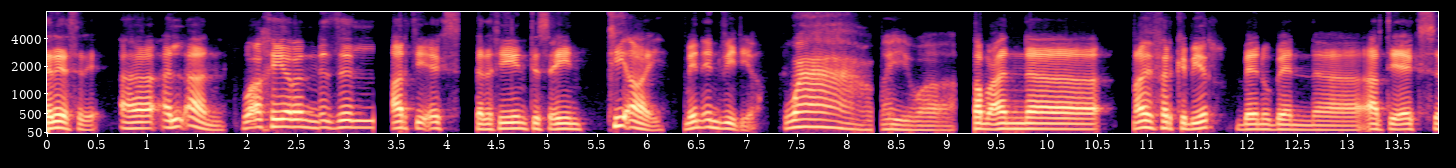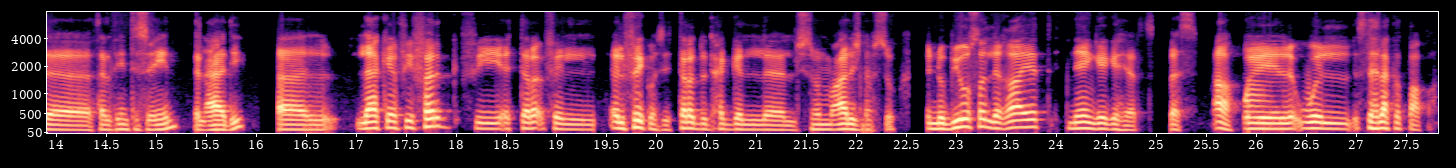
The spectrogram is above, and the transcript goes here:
سريع سريع. آه الآن وأخيرا نزل RTX 3090 Ti من Nvidia wow. أيوه. طبعا آه، ما في فرق كبير بينه وبين RTX 3090 العادي. آه، لكن في فرق في التر... في ال- ال frequency التردد حق المعالج نفسه. إنه بيوصل لغاية 2 جيجا هرتز بس. آه وال... والاستهلاك الطاقه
